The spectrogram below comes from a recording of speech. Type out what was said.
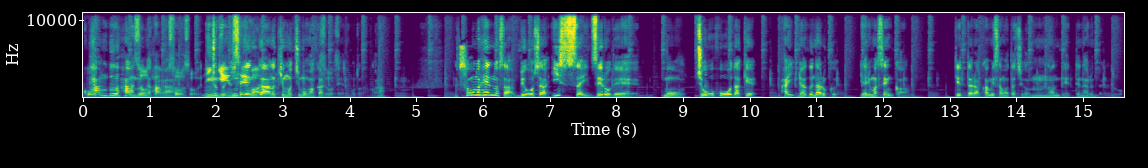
こう半分半分だから、あそうそうそう。ちょっと人性は間側の気持ちもわかるみたいなことなのかな。うんその辺のさ、描写一切ゼロで、もう情報だけ、はい、ラグナロク、やりませんか？って言ったら神様たちが、うん、なんでってなるんだけど、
